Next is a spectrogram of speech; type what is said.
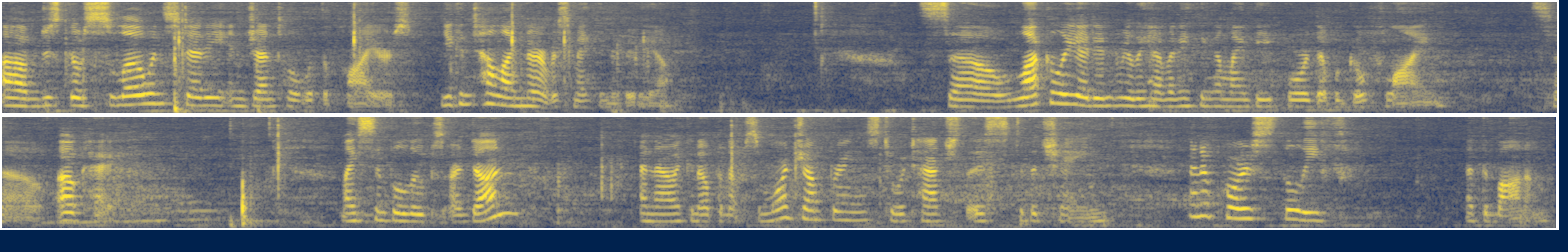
Um, just go slow and steady and gentle with the pliers. You can tell I'm nervous making the video. So luckily I didn't really have anything on my beadboard that would go flying. So, okay. My simple loops are done. And now I can open up some more jump rings to attach this to the chain. And of course, the leaf at the bottom.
